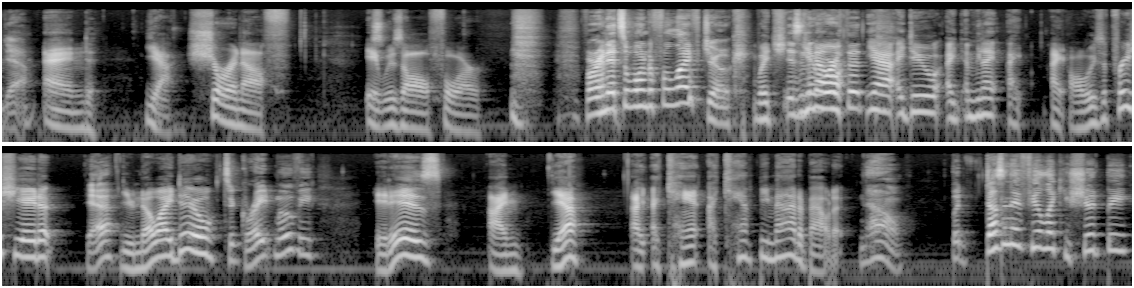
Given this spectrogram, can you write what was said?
Yeah. And yeah, sure enough, it was all for For an It's a Wonderful Life joke. which Isn't you it know, worth it? Yeah, I do. I, I mean, I, I I always appreciate it. Yeah. You know, I do. It's a great movie. It is. I'm yeah. I, I can't I can't be mad about it. No. But doesn't it feel like you should be?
